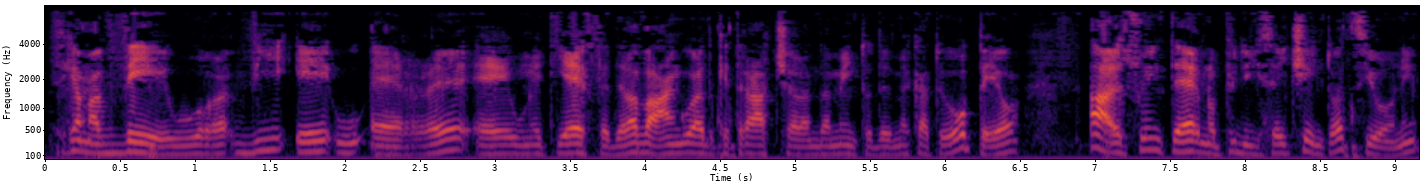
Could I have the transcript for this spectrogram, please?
si chiama VEUR, V-E-U-R, è un ETF della Vanguard che traccia l'andamento del mercato europeo, ha al suo interno più di 600 azioni,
